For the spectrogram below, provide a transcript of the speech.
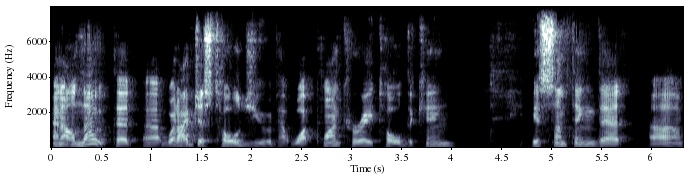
and I'll note that uh, what I've just told you about what Poincaré told the king is something that uh,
